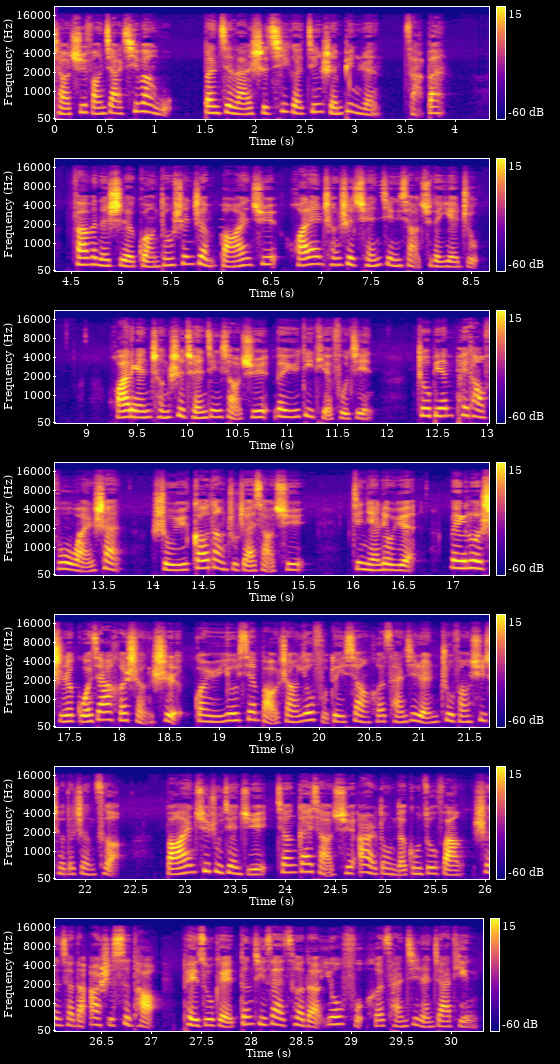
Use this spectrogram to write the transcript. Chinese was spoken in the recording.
小区房价七万五，搬进来十七个精神病人，咋办？发问的是广东深圳宝安区华联城市全景小区的业主。华联城市全景小区位于地铁附近，周边配套服务完善，属于高档住宅小区。今年六月，为落实国家和省市关于优先保障优抚对象和残疾人住房需求的政策，宝安区住建局将该小区二栋的公租房剩下的二十四套配租给登记在册的优抚和残疾人家庭。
